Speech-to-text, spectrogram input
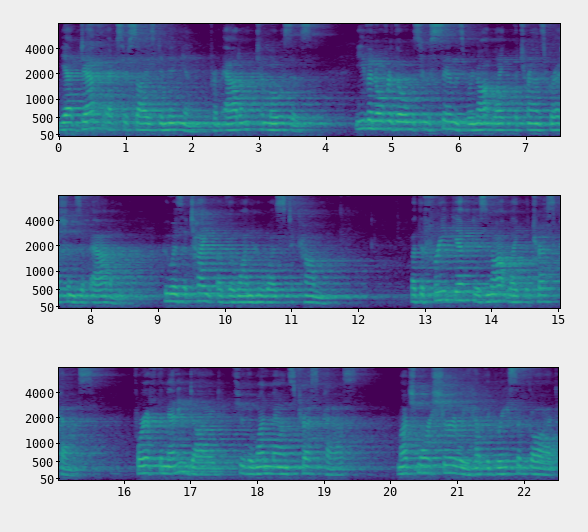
Yet death exercised dominion from Adam to Moses, even over those whose sins were not like the transgressions of Adam, who was a type of the one who was to come. But the free gift is not like the trespass. For if the many died through the one man's trespass, much more surely have the grace of God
